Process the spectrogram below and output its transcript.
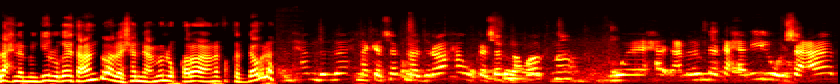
لا إحنا بنجيله لغاية عنده علشان نعمل له قرار على نفقة الدولة. الحمد لله إحنا كشفنا جراحة وكشفنا بطنة وعملوا لنا تحاليل واشاعات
